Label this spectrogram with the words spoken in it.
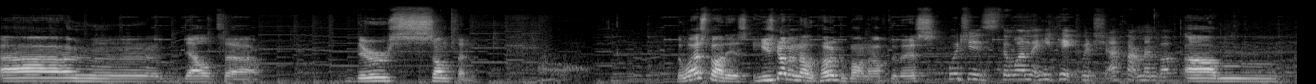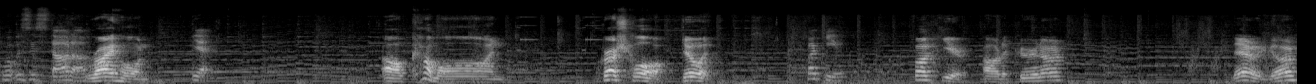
Uh, Delta. Do something. The worst part is, he's got another Pokemon after this. Which is the one that he picked, which I can't remember. Um, What was his starter? Rhyhorn. Yeah. Oh, come on. Crush Claw, do it. Fuck you. Fuck you, Articuno. There we go.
